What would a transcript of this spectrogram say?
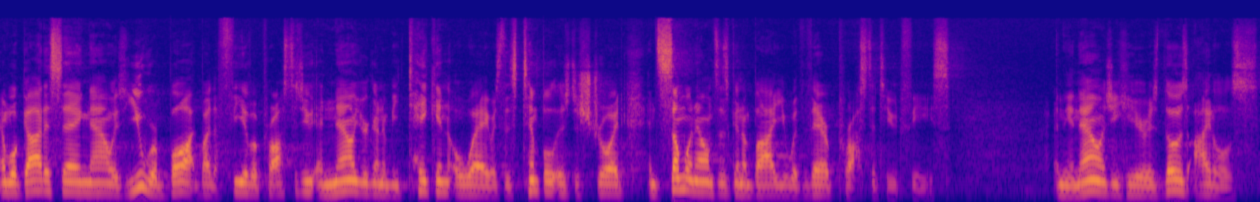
and what God is saying now is, you were bought by the fee of a prostitute, and now you're going to be taken away as this temple is destroyed, and someone else is going to buy you with their prostitute fees. And the analogy here is those idols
